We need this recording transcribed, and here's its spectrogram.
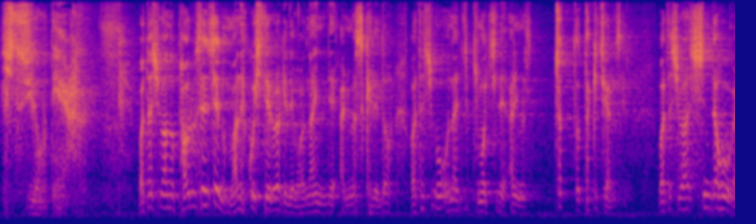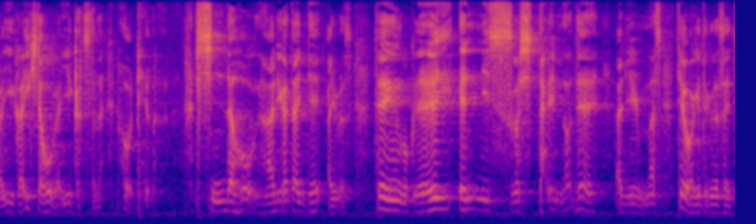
必要である。私はあのパウル先生の真似っこしてるわけではないんでありますけれど私も同じ気持ちであります。ちょっとだけ違いますけど私は死んだ方がいいか生きた方がいいかっつったら俺は 死んだ方がありがたいんであります。天国で永遠に過ごしたいのであります。手を挙げてくださいって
